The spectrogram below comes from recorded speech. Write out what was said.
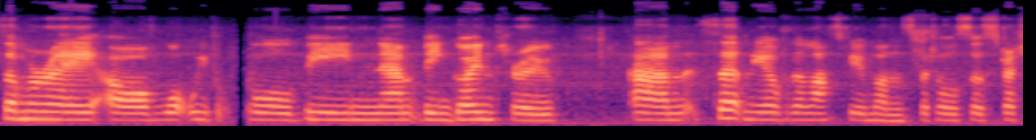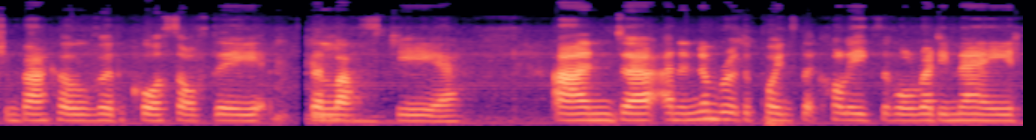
summary of what we've all been um, been going through, um, certainly over the last few months, but also stretching back over the course of the the last year. And uh, and a number of the points that colleagues have already made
